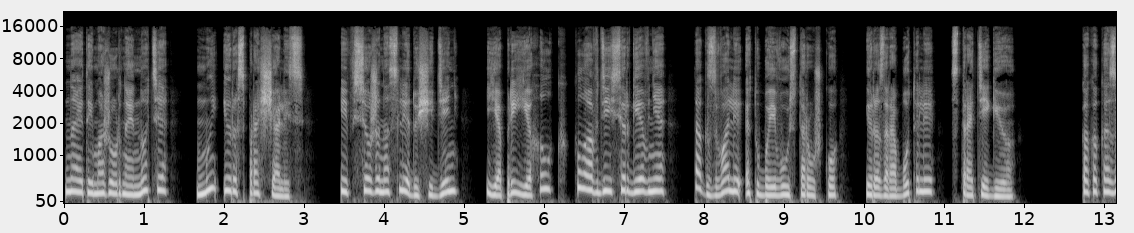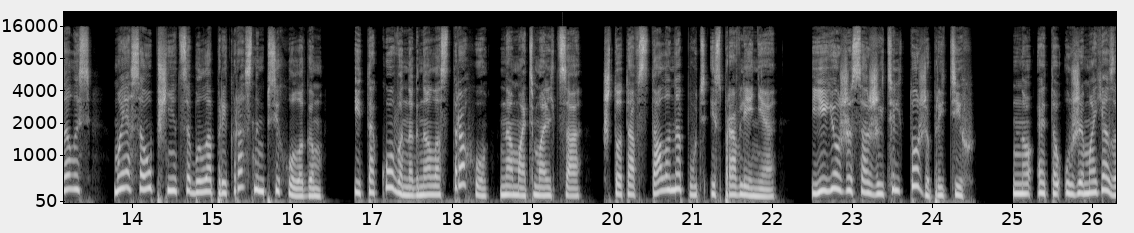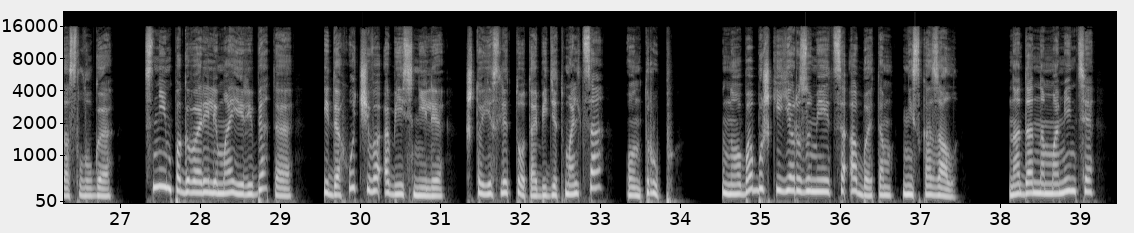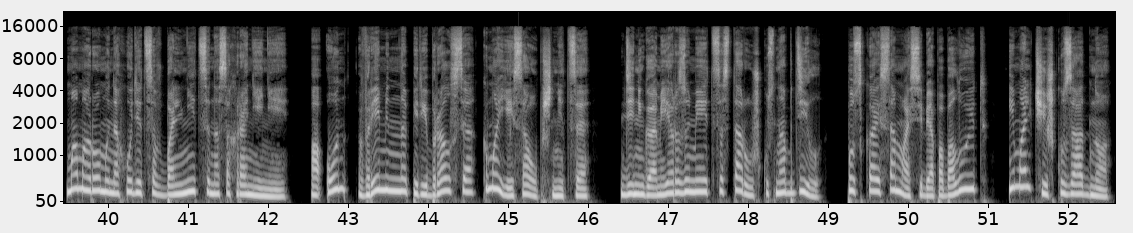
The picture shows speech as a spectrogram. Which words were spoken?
На этой мажорной ноте мы и распрощались. И все же на следующий день я приехал к Клавдии Сергеевне, так звали эту боевую старушку, и разработали стратегию. Как оказалось, моя сообщница была прекрасным психологом и такого нагнала страху на мать мальца, что та встала на путь исправления. Ее же сожитель тоже притих, но это уже моя заслуга. С ним поговорили мои ребята и доходчиво объяснили, что если тот обидит мальца, он труп. Но бабушке я, разумеется, об этом не сказал. На данном моменте мама Ромы находится в больнице на сохранении, а он временно перебрался к моей сообщнице. Деньгами я, разумеется, старушку снабдил. Пускай сама себя побалует и мальчишку заодно.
